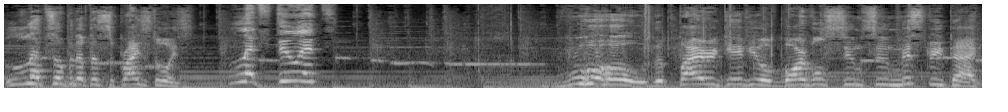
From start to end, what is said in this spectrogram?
Let's open up the surprise toys. Let's do it! Whoa, the pirate gave you a Marvel Tsum Tsum mystery pack.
